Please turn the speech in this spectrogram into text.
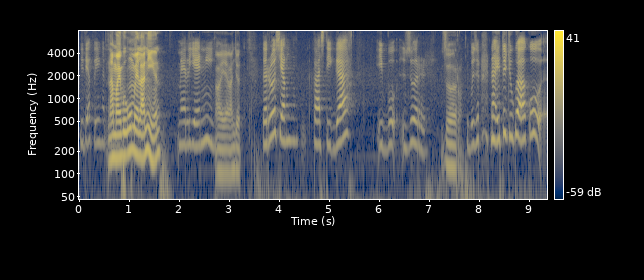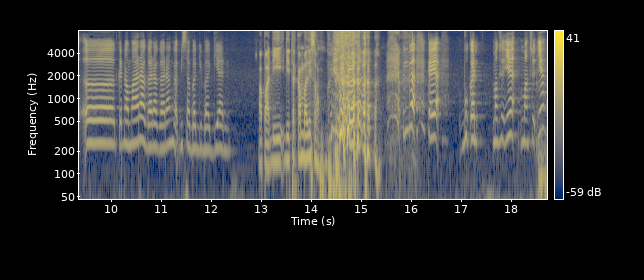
jadi aku ingat Nama ibumu Melani kan? Melieni Oh iya lanjut. terus yang kelas 3 ibu Zur Zur. ibu Zur nah itu juga aku eh, kena marah gara-gara nggak bisa bagi-bagian Apa di diterkam balisong? enggak kayak bukan maksudnya maksudnya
